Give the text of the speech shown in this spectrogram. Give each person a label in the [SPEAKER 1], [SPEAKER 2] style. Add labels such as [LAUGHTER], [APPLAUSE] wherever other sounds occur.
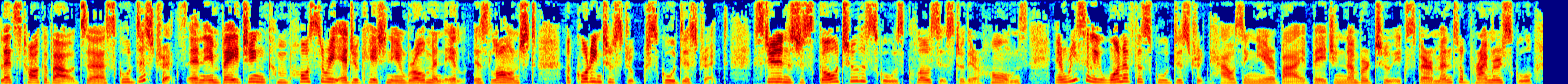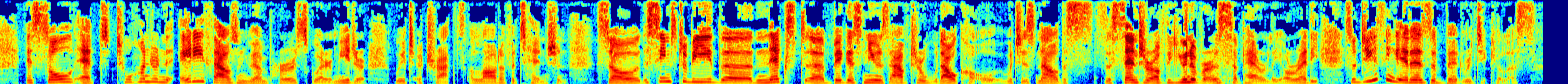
[SPEAKER 1] Let's talk about uh, school districts. And in Beijing, compulsory education enrollment is launched according to st school district. Students just go to the schools closest to their homes. And recently, one of the school district housing nearby Beijing number two experimental primary school is sold at 280,000 yuan per square meter, which attracts a lot of attention. So this seems to be the next uh, biggest news after Wudaokou, which is now the, the center of the universe [LAUGHS] apparently already. So do you think it is a bit ridiculous.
